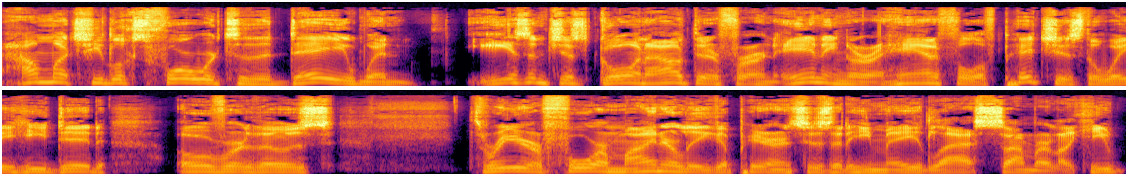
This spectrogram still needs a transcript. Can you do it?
how much he looks forward to the day when he isn't just going out there for an inning or a handful of pitches the way he did over those three or four minor league appearances that he made last summer. Like he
